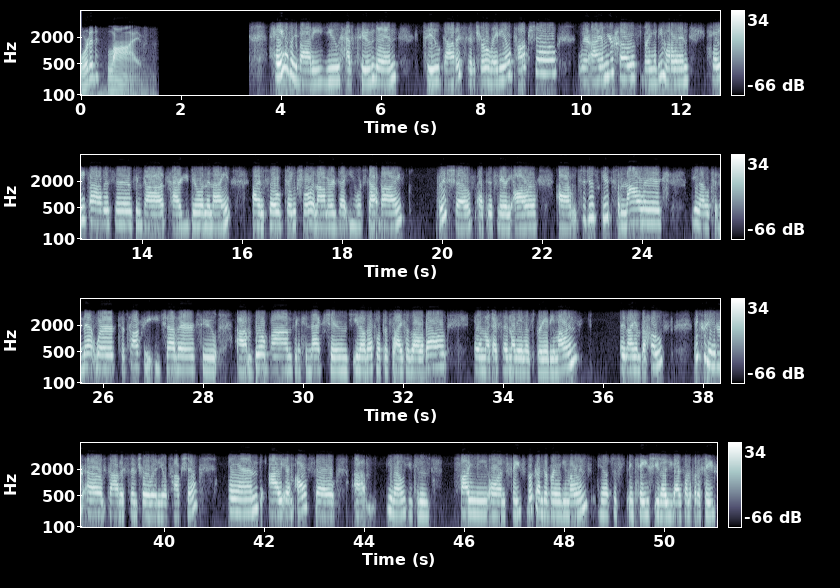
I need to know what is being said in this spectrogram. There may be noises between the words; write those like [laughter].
Recorded live. Hey, everybody. You have tuned in to Goddess Central Radio Talk Show, where I am your host, Brandy Mullen. Hey, goddesses and gods. How are you doing tonight? I'm so thankful and honored that you would stop by this show at this very hour um, to just get some knowledge, you know, to network, to talk to each other, to um, build bonds and connections. You know, that's what this life is all about. And like I said, my name is Brandy Mullen, and I am the host and creator of Goddess Central Radio Talk Show. And I am also, um, you know, you can find me on Facebook under Brandy Mullins. You know, just in case you know you guys want to put a face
